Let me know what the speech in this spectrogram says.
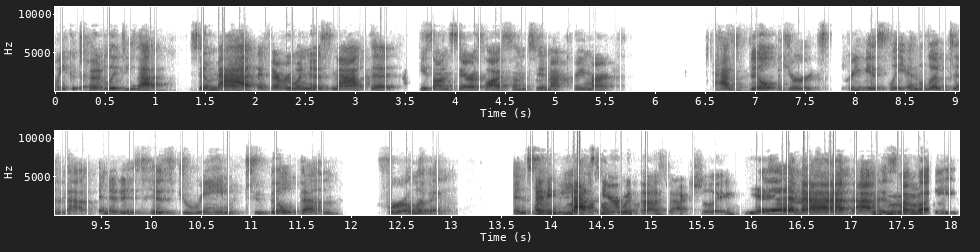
We could totally do that." So Matt, if everyone knows Matt, that he's on Sarah's Live some too, Matt Creamer has built yurts previously and lived in them, and it is his dream to build them for a living. And so I think Matt's have- here with us actually. yeah, Matt. Matt is my Mhm. buddy.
